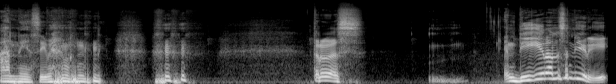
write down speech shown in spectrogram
Aneh sih memang ini. Terus di Iran sendiri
